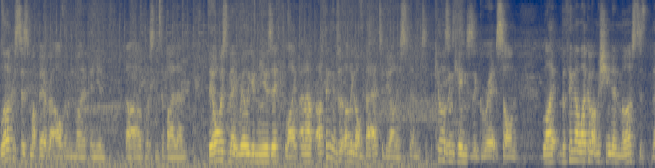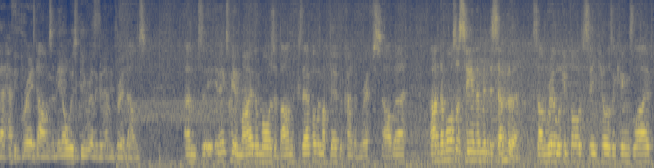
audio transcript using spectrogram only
Locust is my favourite album in my opinion that I've listened to by them. They always make really good music, like, and I, I think they've only gotten better to be honest. And Killers and Kings is a great song. Like the thing I like about Machine Head most is their heavy breakdowns, and they always do really good heavy breakdowns. And it, it makes me admire them more as a band because they're probably my favourite kind of riffs out there. And I'm also seeing them in December, so I'm really looking forward to seeing Killers and Kings live.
